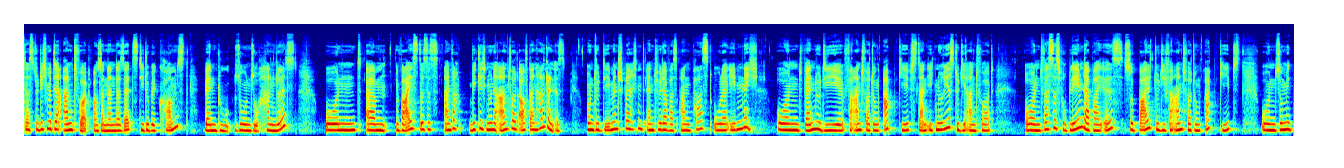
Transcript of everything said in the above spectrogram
dass du dich mit der Antwort auseinandersetzt, die du bekommst, wenn du so und so handelst und ähm, weißt, dass es einfach wirklich nur eine Antwort auf dein Handeln ist und du dementsprechend entweder was anpasst oder eben nicht. Und wenn du die Verantwortung abgibst, dann ignorierst du die Antwort. Und was das Problem dabei ist, sobald du die Verantwortung abgibst und somit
